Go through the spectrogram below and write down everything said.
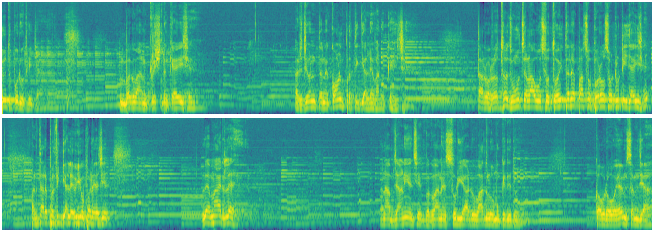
યુદ્ધ પૂરું થઈ જાય. ભગવાન કૃષ્ણ કહે છે અર્જુન, તને કોણ પ્રતિજ્ઞા લેવાનું કહે છે? તારો રથ જ હું ચલાવું છું, તોય તને પાછો ભરોસો તૂટી જાય છે. અને તારે પ્રતિજ્ઞા લેવી પડે છે. લે, માર, લે. અને આપ જાણીએ છીએ ભગવાને સૂર્ય આડું વાદળું મૂકી દીધું. કૌરવો એમ સમજ્યા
